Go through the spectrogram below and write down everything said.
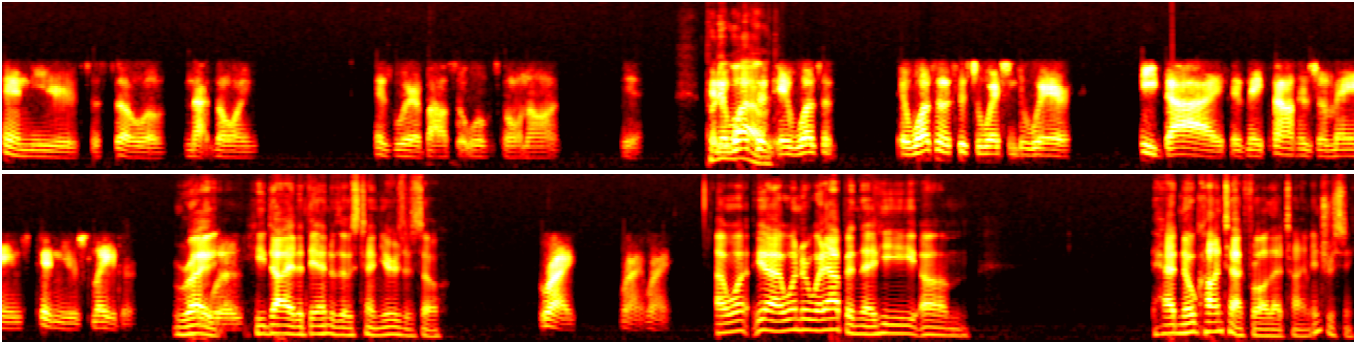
ten years or so of not knowing his whereabouts or what was going on. Yeah, pretty and it wild wasn't. It wasn't. It wasn't a situation to where he died and they found his remains ten years later. right was- he died at the end of those 10 years or so Right. Right. Right. I want, yeah, I wonder what happened that he um, had no contact for all that time. Interesting.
